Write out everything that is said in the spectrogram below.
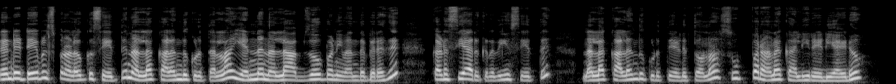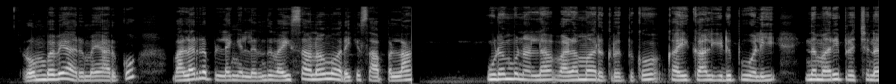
ரெண்டு டேபிள் ஸ்பூன் அளவுக்கு சேர்த்து நல்லா கலந்து கொடுத்துடலாம். எண்ணெய் நல்லா அப்சர்வ் பண்ணி வந்த பிறகு கடைசியாக இருக்கிறதையும் சேர்த்து நல்லா கலந்து கொடுத்து எடுத்தோன்னா சூப்பரான களி ரெடி ஆகிடும் ரொம்பவே அருமையாக இருக்கும். வளர்கிற பிள்ளைங்கள்லேருந்து வயசானவங்க வரைக்கும் சாப்பிட்லாம். உடம்பு நல்லா வளமாக இருக்கிறதுக்கும் கை கால் இடுப்பு வலி இந்த மாதிரி பிரச்சனை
